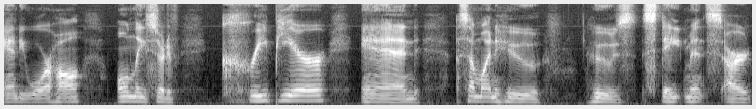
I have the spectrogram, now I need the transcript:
Andy Warhol, only sort of creepier and someone who whose statements are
